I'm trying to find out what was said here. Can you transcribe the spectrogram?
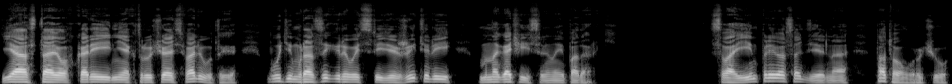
Я оставил в Корее некоторую часть валюты. Будем разыгрывать среди жителей многочисленные подарки. Своим привез отдельно, потом вручу,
